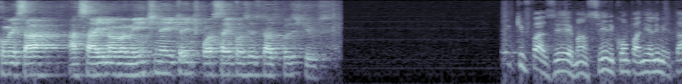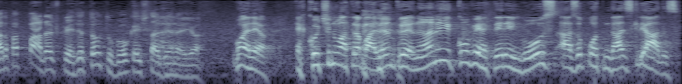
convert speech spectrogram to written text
começar a sair novamente né, e que a gente possa sair com os resultados positivos que fazer Mancini e companhia limitada para parar de perder tanto gol que a gente está vendo aí, ó. Bom, Léo, é continuar trabalhando, treinando e converter em gols as oportunidades criadas.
